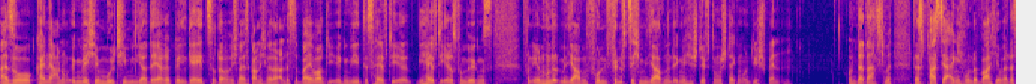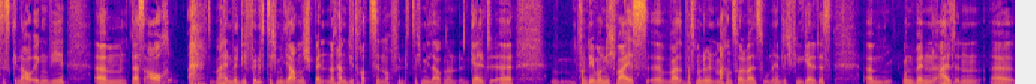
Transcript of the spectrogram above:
Also, keine Ahnung, irgendwelche Multimilliardäre, Bill Gates oder ich weiß gar nicht, wer da alles dabei war, die irgendwie das Hälfte, die Hälfte ihres Vermögens von ihren 100 Milliarden Pfund, 50 Milliarden in irgendwelche Stiftungen stecken und die spenden. Und da dachte ich mir, das passt ja eigentlich wunderbar hier, weil das ist genau irgendwie, ähm, das auch, ich meine, wenn die 50 Milliarden spenden, dann haben die trotzdem noch 50 Milliarden Geld, äh, von dem man nicht weiß, äh, was man damit machen soll, weil es unendlich viel Geld ist. Ähm, und wenn halt ein, äh,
